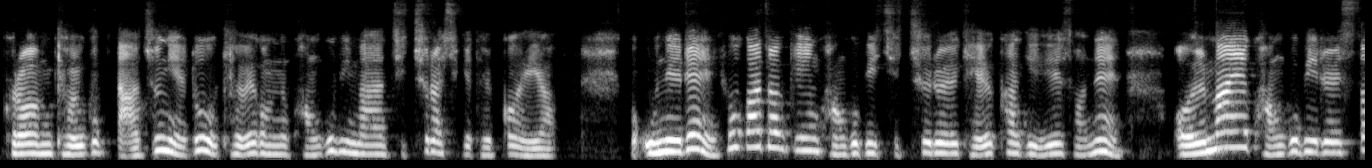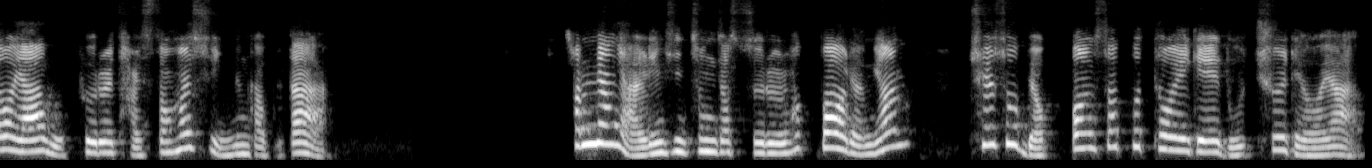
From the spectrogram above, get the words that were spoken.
그럼 결국 나중에도 계획 없는 광고 비만 지출하시게 될 거예요. 오늘은 효과적인 광고비 지출을 계획하기 위해서는 얼마의 광고비를 써야 목표를 달성할 수 있는가 보다 1000명의 알림 신청자 수를 확보하려면 최소 몇 번 서포터에게 노출되어야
